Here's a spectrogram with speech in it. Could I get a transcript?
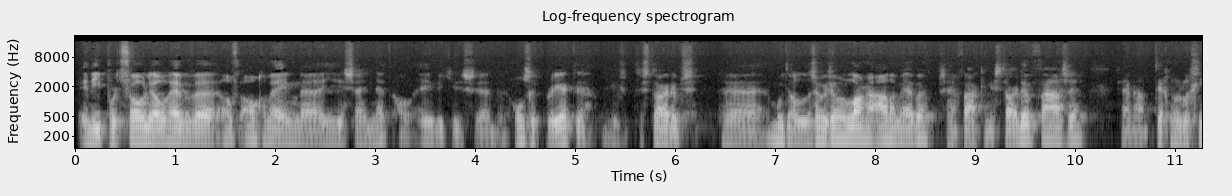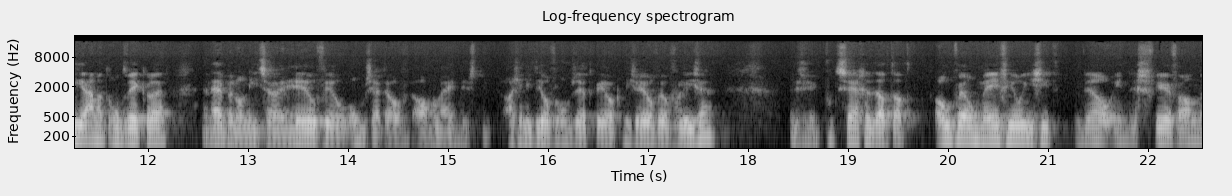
In die portfolio hebben we over het algemeen, uh, je zei net al eventjes, uh, onze projecten, de start-ups, moeten al sowieso een lange adem hebben. Zijn vaak in de start-up fase, zijn aan technologie aan het ontwikkelen en hebben nog niet zo heel veel omzet over het algemeen. Dus als je niet heel veel omzet, kun je ook niet zo heel veel verliezen. Dus ik moet zeggen dat dat ook wel meeviel. Je ziet wel in de sfeer van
